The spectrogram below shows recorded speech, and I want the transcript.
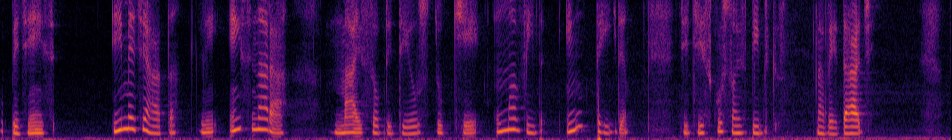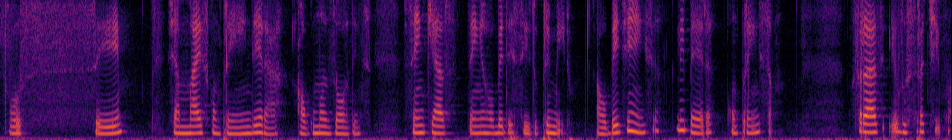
Obediência imediata lhe ensinará mais sobre Deus do que uma vida inteira de discussões bíblicas. Na verdade, você jamais compreenderá algumas ordens sem que as tenha obedecido primeiro. A obediência libera compreensão. Frase ilustrativa:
